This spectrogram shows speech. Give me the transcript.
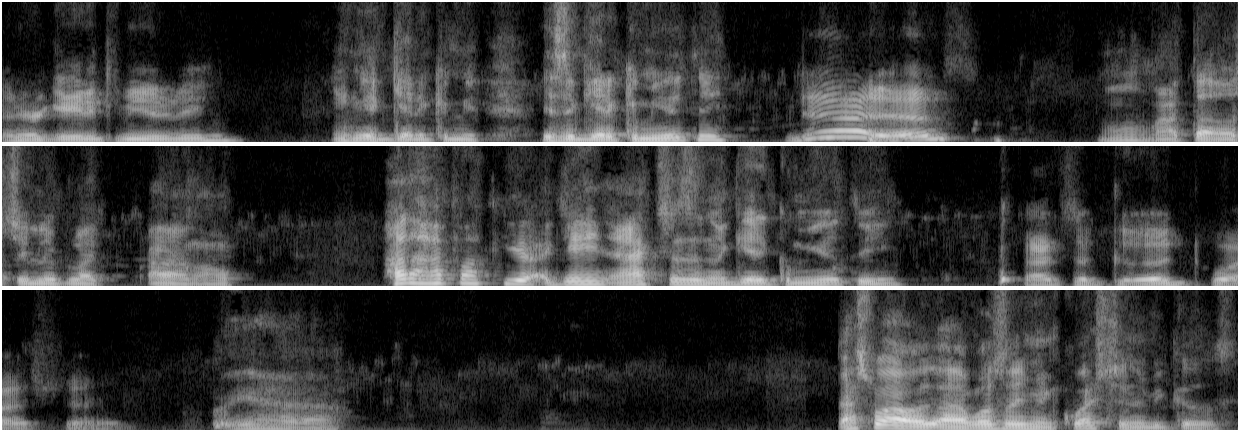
In her gated community. gated community. Is it gated community? Yeah, it is. Mm, I thought she lived like I don't know. How the fuck you gain access in a gated community? That's a good question. Yeah. That's why I I wasn't even questioning because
